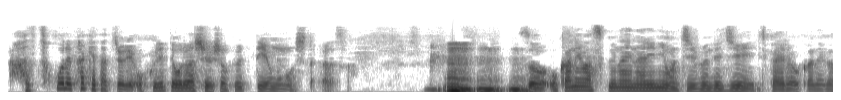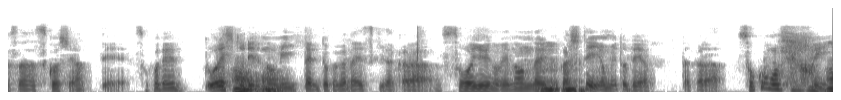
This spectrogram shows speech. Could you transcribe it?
はそこで竹たちより遅れて俺は就職っていうものをしたからさ。うんうんうん。そう、お金は少ないなりにも自分で自由に使えるお金がさ、少しあって、そこで、俺一人で飲み行ったりとかが大好きだから、そういうので飲んだりとかして嫁と出会ったから、そこもすごい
